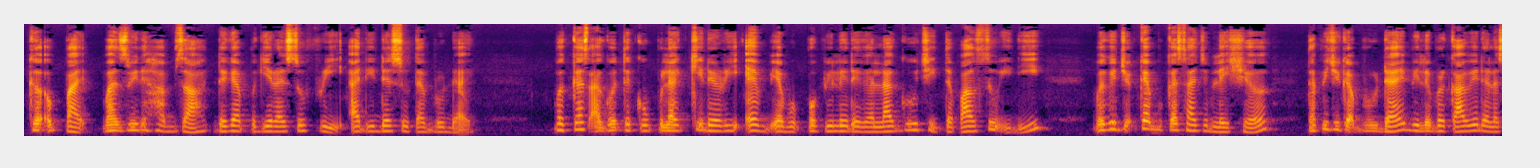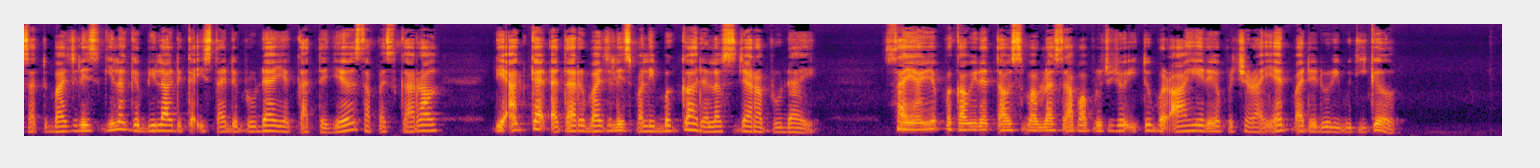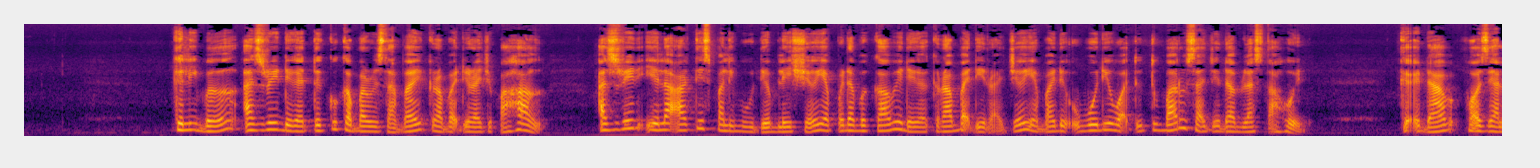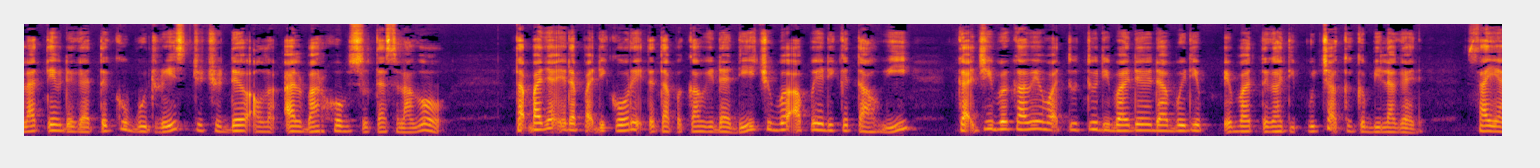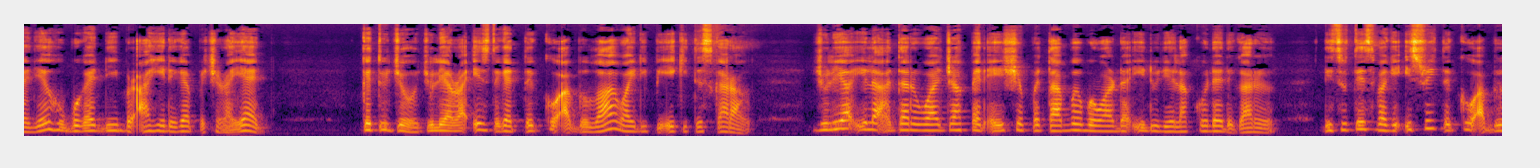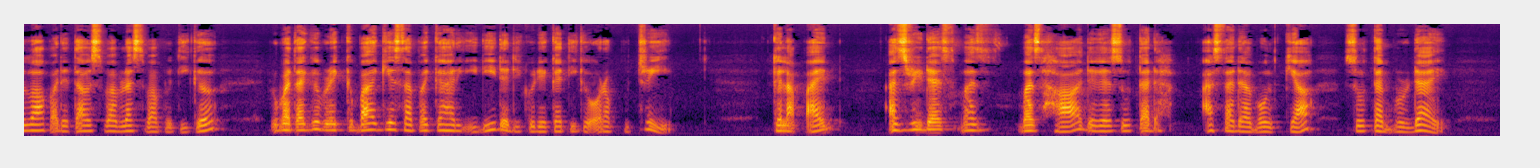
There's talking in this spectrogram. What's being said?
Keempat, Mazwin Hamzah dengan pengiran Sufri, Adinda Sultan Brunei. Bekas anggota kumpulan Kinery M yang popular dengan lagu Cinta Palsu ini mengejutkan bukan sahaja Malaysia tapi juga Brunei bila berkahwin dalam satu majlis gila gembilang dekat Istana Brunei yang katanya sampai sekarang diangkat antara majlis paling megah dalam sejarah Brunei. Sayangnya perkahwinan tahun 1987 itu berakhir dengan perceraian pada 2003. Kelima, Azrin dengan Tengku Kabaruzaman kerabat di Raja Pahang. Azrin ialah artis paling muda Malaysia yang pernah berkahwin dengan kerabat di Raja yang mana umur dia waktu itu baru saja 16 tahun. Keenam, Fauzia Latif dengan Tengku Budris, cucu dia almarhum Sultan Selangor. Tak banyak yang dapat dikorek tentang perkahwinan ni, cuma apa yang diketahui, Kak Ji berkahwin waktu tu di mana nama dia memang tengah di puncak kegembilangan. Sayangnya hubungan ni berakhir dengan perceraian. Ketujuh, Julia Rais dengan Tengku Abdullah YDPA kita sekarang. Julia ialah antara wajah Pan Asia pertama mewarnai dunia lakonan negara. Disutin sebagai isteri Tengku Abdullah pada tahun 1993, rumah tangga mereka bahagia sampai ke hari ini dan dikurniakan tiga orang puteri. Kelapan, Azridas Maz Mazhar dengan Sultan Hassan al-Mulkiyah, Sultan Brunei.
